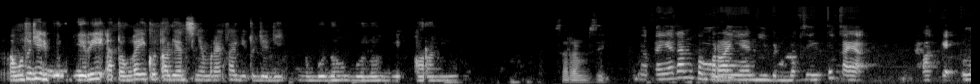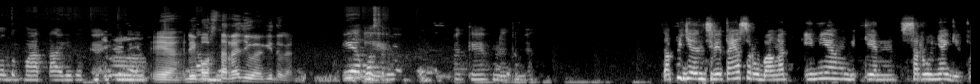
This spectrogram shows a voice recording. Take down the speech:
Kamu tuh jadi bunuh diri atau enggak ikut aliansinya mereka gitu, jadi ngebunuh-bunuh di- orang gitu. serem sih Makanya kan pemerannya di Bird Box itu kayak pakai penutup mata gitu kan. Itu Hmm. kayak- iya di posternya juga gitu kan Iya, posternya. Oke, penutup. Tapi jalan ceritanya seru banget. Ini yang bikin serunya gitu.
